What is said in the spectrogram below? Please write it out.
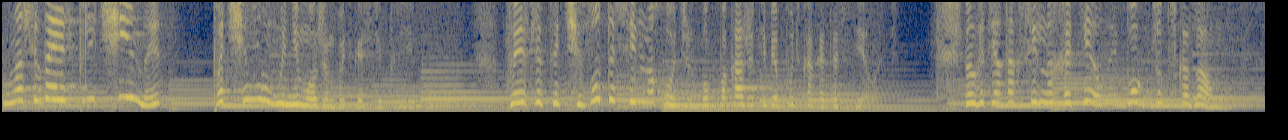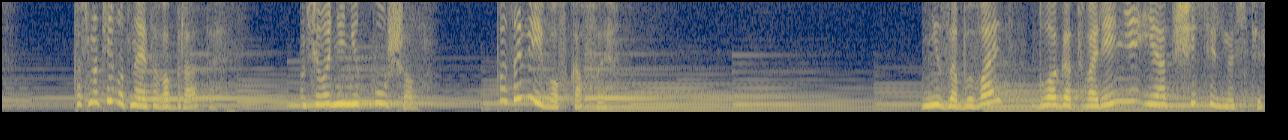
У нас всегда есть причины, Почему мы не можем быть гостеприимными? То если ты чего-то сильно хочешь, Бог покажет тебе путь, как это сделать. И он говорит, я так сильно хотел, и Бог вдруг сказал мне, посмотри вот на этого брата. Он сегодня не кушал. Позови его в кафе. Не забывайте благотворения и общительности,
